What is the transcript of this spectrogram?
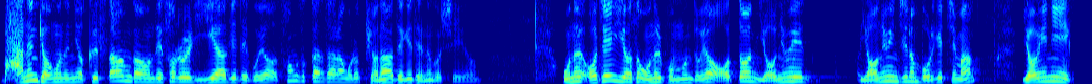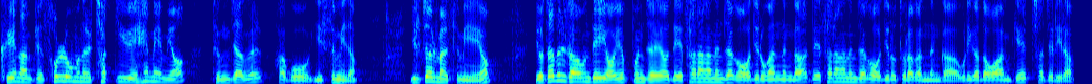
많은 경우는요, 그 싸움 가운데 서로를 이해하게 되고요, 성숙한 사랑으로 변화되게 되는 것이에요. 오늘, 어제에 이어서 오늘 본문도요, 어떤 연유의, 연유인지는 모르겠지만, 여인이 그의 남편 솔로몬을 찾기 위해 헤매며 등장을 하고 있습니다. 1절 말씀이에요. 여자들 가운데 어여쁜 자여 내 사랑하는 자가 어디로 갔는가 내 사랑하는 자가 어디로 돌아갔는가 우리가 너와 함께 찾으리라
